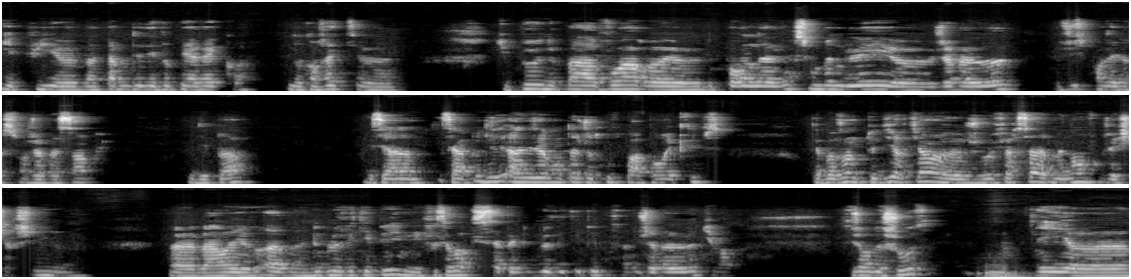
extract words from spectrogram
et puis ben, permettre de développer avec quoi. Donc en fait, Tu peux ne pas avoir, euh, de prendre la version bundlée euh, Java EE, juste prendre la version Java simple au départ. Mais c'est un, un peu un des avantages, je trouve, par rapport à Eclipse. T'as pas besoin de te dire, tiens, euh, je veux faire ça, maintenant, il faut que j'aille chercher euh, ben, ah, ben, WTP, mais il faut savoir que ça s'appelle WTP pour faire du Java EE, tu vois. Ce genre de choses. Mm. Et euh,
